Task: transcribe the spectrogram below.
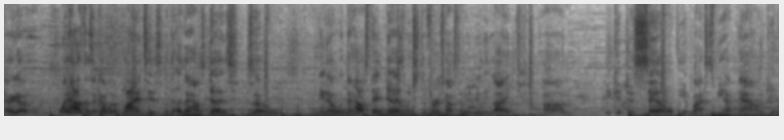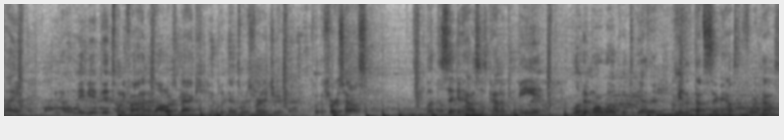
There we go. One house doesn't come with appliances, but the other house does. So, you know, with the house that does, which is the first house that we really liked, um, we could just sell the appliances we have now and get like, you know, maybe a good $2,500 back and put that towards furniture for the first house. But the second house is kind of convenient, a little bit more well put together. I mean, not the second house, the fourth house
